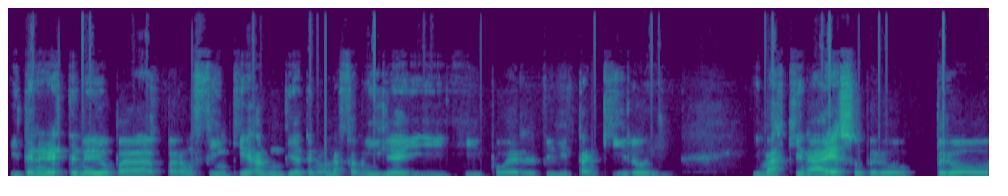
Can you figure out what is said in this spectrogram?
y tener este medio para, para un fin, que es algún día tener una familia y, y poder vivir tranquilo y, y más que nada eso, pero, pero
